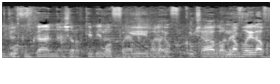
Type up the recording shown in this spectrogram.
وجودكم كان شرف كبير لنا. موفقين الله يوفقكم إن شاء الله. ومن أفضل إلى أفضل.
